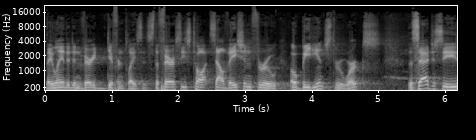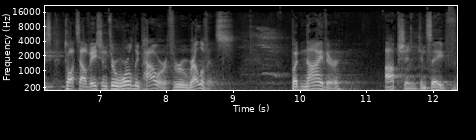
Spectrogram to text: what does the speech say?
They landed in very different places. The Pharisees taught salvation through obedience, through works. The Sadducees taught salvation through worldly power, through relevance. But neither option can save.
